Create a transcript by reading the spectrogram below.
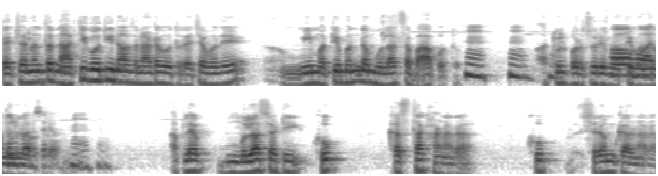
त्याच्यानंतर नाती गोती नावाचं नाटक होतं. त्याच्यामध्ये मी मतिमंद मुलाचा बाप होतो. अतुल परचुरे हो हो मतिमंद मुलगा आपल्या मुलासाठी खूप खस्ता खाणारा खूप श्रम करणारा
